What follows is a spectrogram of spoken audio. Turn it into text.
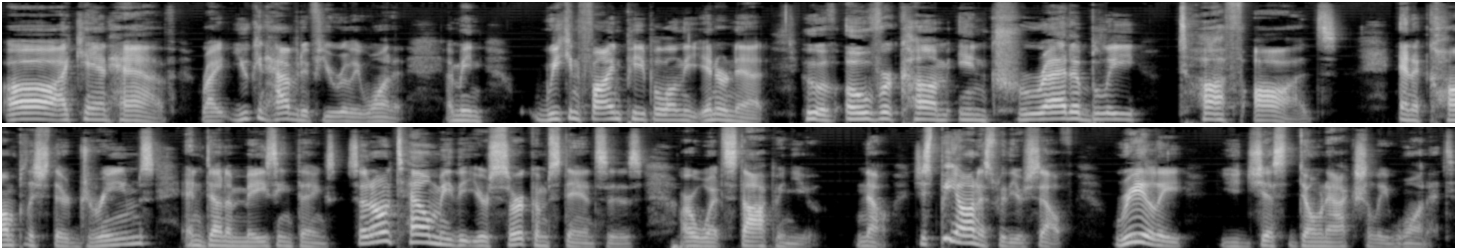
oh, I can't have, right? You can have it if you really want it. I mean, we can find people on the internet who have overcome incredibly tough odds and accomplished their dreams and done amazing things. So don't tell me that your circumstances are what's stopping you. No, just be honest with yourself. Really, you just don't actually want it.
